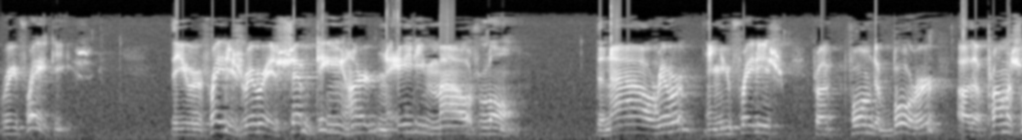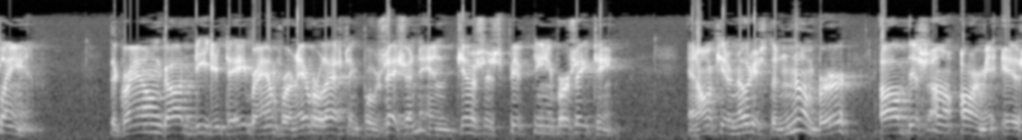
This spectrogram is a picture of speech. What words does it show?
Euphrates. The Euphrates River is 1,780 miles long. The Nile River and Euphrates form the border of the Promised Land. the ground God deeded to Abraham for an everlasting possession in Genesis 15 and verse 18. And I want you to notice the number of this uh, army is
